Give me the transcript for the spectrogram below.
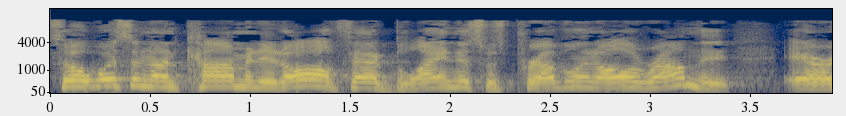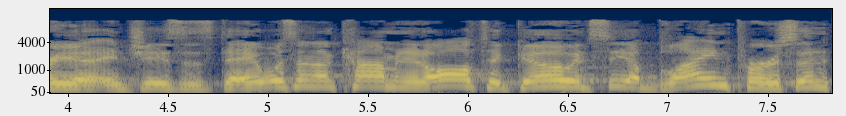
So it wasn't uncommon at all. In fact, blindness was prevalent all around the area in Jesus' day. It wasn't uncommon at all to go and see a blind person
